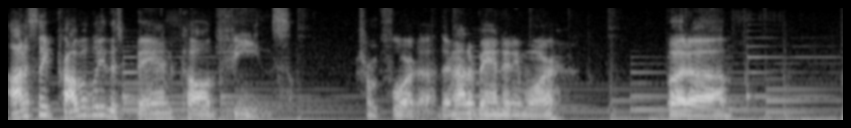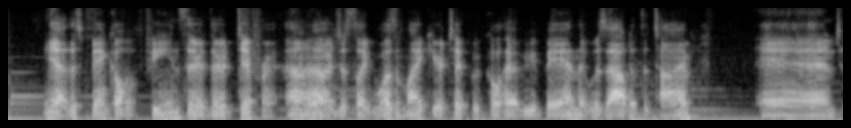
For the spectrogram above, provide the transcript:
Honestly, probably this band called Fiends from Florida. They're not a band anymore, but um, yeah, this band called Fiends. They're they're different. I don't know. It just like wasn't like your typical heavy band that was out at the time, and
